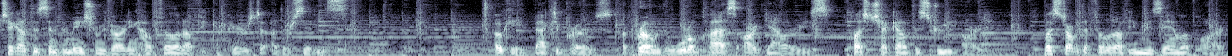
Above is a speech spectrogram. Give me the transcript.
Check out this information regarding how Philadelphia compares to other cities. Okay, back to pros. A pro, the world-class art galleries. Plus check out the street art. Let's start with the Philadelphia Museum of Art.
